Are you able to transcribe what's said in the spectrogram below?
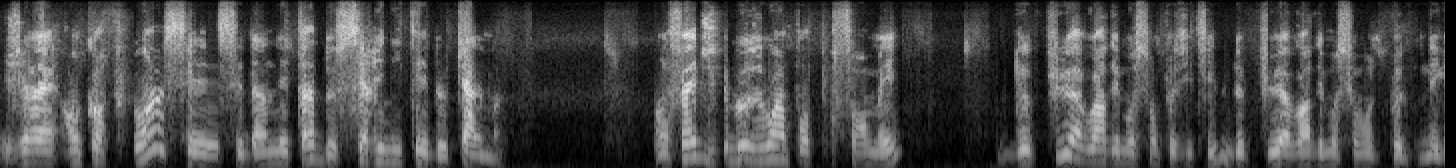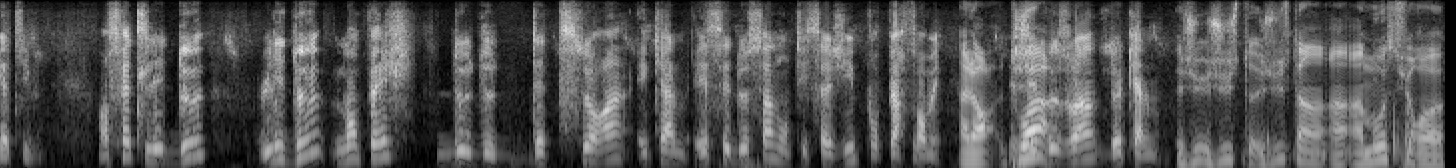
J'irais encore plus loin, c'est d'un état de sérénité, de calme. En fait, j'ai besoin pour performer de plus avoir d'émotions positives, de plus avoir d'émotions négatives. En fait, les deux, les deux m'empêchent de, d'être serein et calme. Et c'est de ça dont il s'agit pour performer. Alors, toi, j'ai besoin de calme. Juste, juste un, un mot sur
